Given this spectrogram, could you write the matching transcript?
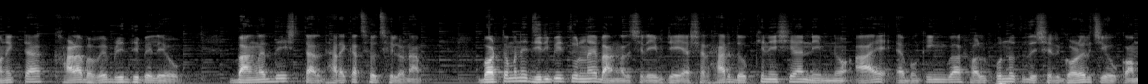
অনেকটা খাড়াভাবে বৃদ্ধি পেলেও বাংলাদেশ তার ধারে কাছেও ছিল না। বর্তমানে জিডিপির তুলনায় বাংলাদেশের এফডিআই আসার হার দক্ষিণ এশিয়ার নিম্ন আয় এবং কিংবা স্বল্পোন্নত দেশের গড়ের চেয়েও কম।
